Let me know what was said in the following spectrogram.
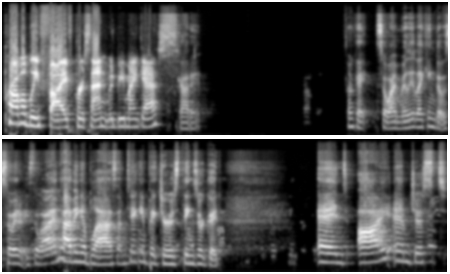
Probably five percent would be my guess. Got it. Okay, so I'm really liking those. So anyway, so I'm having a blast. I'm taking pictures. Things are good. And I am just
